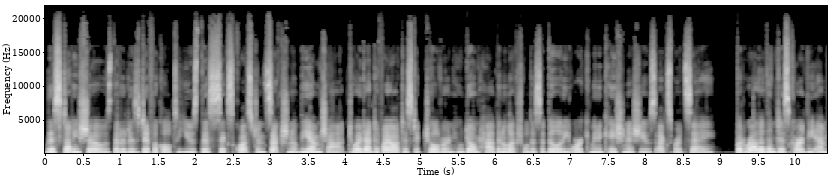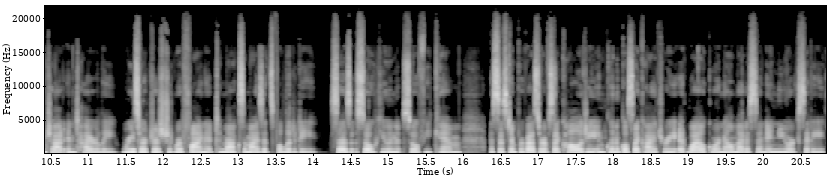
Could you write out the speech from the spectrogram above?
This study shows that it is difficult to use this six question section of the MCHAT to identify autistic children who don't have intellectual disability or communication issues, experts say. But rather than discard the MCHAT entirely, researchers should refine it to maximize its validity, says Sohyun Sophie Kim, assistant professor of psychology and clinical psychiatry at Weill Cornell Medicine in New York City,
